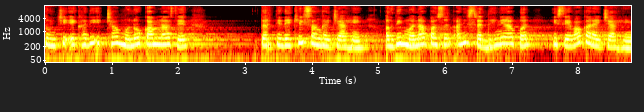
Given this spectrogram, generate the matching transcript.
तुमची एखादी इच्छा मनोकामना असेल तर ती देखील सांगायची आहे. अगदी मनापासून आणि श्रद्धेने आपण ही सेवा करायची आहे.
